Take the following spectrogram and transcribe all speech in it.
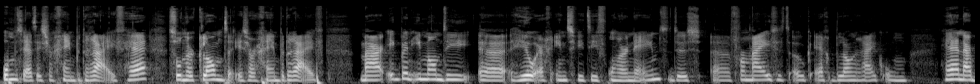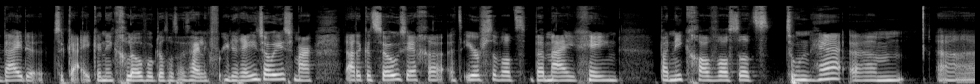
omzet is er geen bedrijf. Hè? Zonder klanten is er geen bedrijf. Maar ik ben iemand die uh, heel erg intuïtief onderneemt. Dus uh, voor mij is het ook echt belangrijk om naar beide te kijken. En ik geloof ook dat het uiteindelijk voor iedereen zo is. Maar laat ik het zo zeggen. Het eerste wat bij mij geen paniek gaf, was dat toen hè, um, uh,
